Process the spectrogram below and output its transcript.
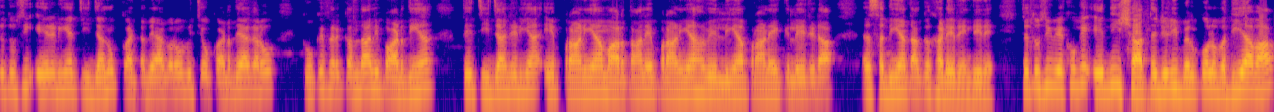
ਤੇ ਤੁਸੀਂ ਇਹ ਜਿਹੜੀਆਂ ਚੀਜ਼ਾਂ ਨੂੰ ਕੱਟ ਦਿਆ ਕਰੋ ਵਿੱਚੋਂ ਕੱਢ ਦਿਆ ਕਰੋ ਕਿਉਂਕਿ ਫਿਰ ਕੰਧਾਂ ਨਹੀਂ ਪਾੜਦੀਆਂ। ਤੇ ਚੀਜ਼ਾਂ ਜਿਹੜੀਆਂ ਇਹ ਪੁਰਾਣੀਆਂ ਇਮਾਰਤਾਂ ਨੇ ਪੁਰਾਣੀਆਂ ਹਵੇਲੀਆਂ ਪੁਰਾਣੇ ਕਿਲੇ ਜਿਹੜਾ ਸਦੀਆਂ ਤੱਕ ਖੜੇ ਰਹਿੰਦੇ ਨੇ। ਤੇ ਤੁਸੀਂ ਵੇਖੋਗੇ ਇਹਦੀ ਛੱਤ ਜਿਹੜੀ ਬਿਲਕੁਲ ਵਧੀਆ ਵਾ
